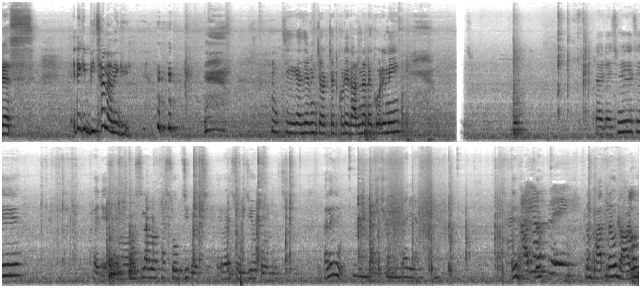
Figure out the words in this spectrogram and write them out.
ব্যাস। এটা কি বিছানা নাকি? ঠিক আছে, আমি চটচট করে রান্নাটা করে নেই। ফ্রাইড রাইস হয়ে গেছে। ফ্রাইড রাইসে মশলা মাখা সবজি পড়ছে এবারে সবজিও কম দিচ্ছি ভালো আছে ভাতটা না, ভাতটাও দারুণ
